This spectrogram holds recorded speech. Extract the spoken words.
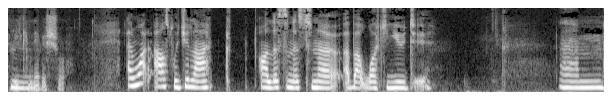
So we can never sure. And what else would you like our listeners to know about what you do? Um,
